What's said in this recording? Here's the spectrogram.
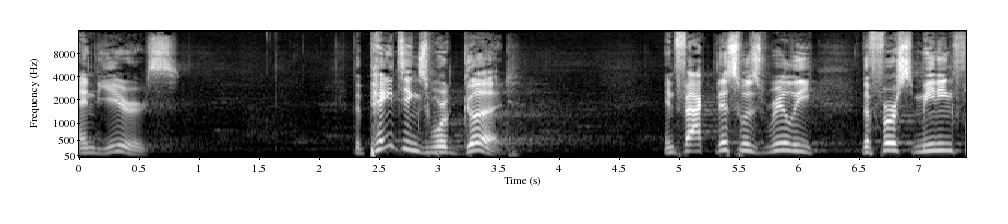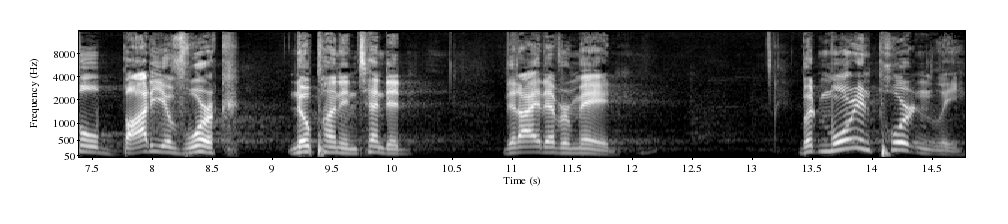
and years. The paintings were good. In fact, this was really the first meaningful body of work no pun intended, that I had ever made. But more importantly,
